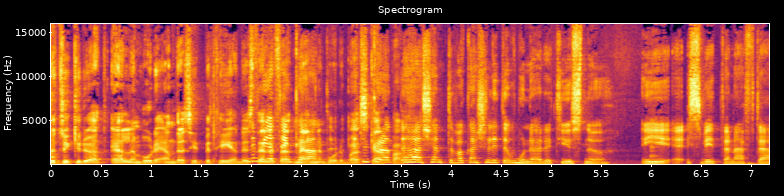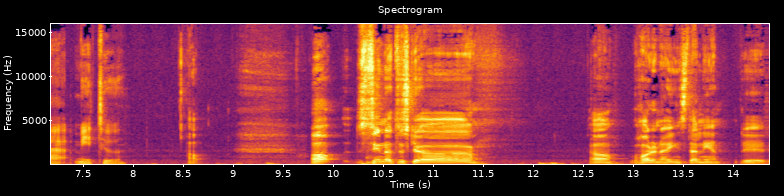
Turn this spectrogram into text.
Så tycker du att Ellen borde ändra sitt beteende Nej, istället för att männen borde vara Jag tycker skarpa? att det här skämtet var kanske lite onödigt just nu i Mm. sviterna efter metoo. Ja. ja, synd att du ska ja, ha den här inställningen. Det, är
